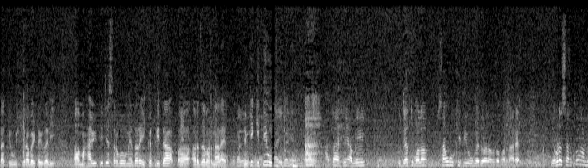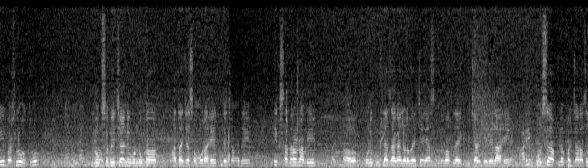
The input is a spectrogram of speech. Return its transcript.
रात्री उशिरा बैठक झाली. महायुतीचे सर्व उमेदवार एकत्रित्या अर्ज भरणार आहेत. नेमकी किती आता हे आम्ही उद्या तुम्हाला सांगू किती उमेदवार अर्ज भरणार आहेत. एवढं सांगतो आम्ही बसलो होतो. लोकसभेच्या निवडणुका आता ज्या समोर आहेत त्याच्यामध्ये एक साधारण आम्ही कोणी कुठल्या जागा लढवायच्या या संदर्भातला एक विचार केलेला आहे. आणि पुढचं आपलं प्रचाराचं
